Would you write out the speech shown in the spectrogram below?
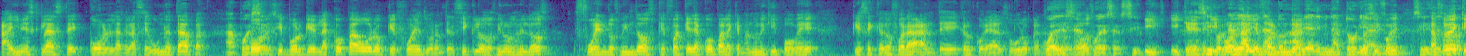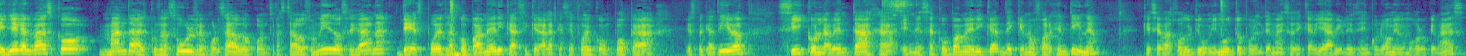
ahí mezclaste con la de la segunda etapa. Ah, puede Por-. Sí, porque la Copa Oro que fue durante el ciclo 2001-2002 fue en 2002, que fue aquella Copa a la que mandó un equipo B que se quedó fuera ante, creo, Corea del Sur o Canadá. Puede ser, dos, puede ser, sí. Y, y que de ese Sí, equipo había nadie fue al eliminato- Mundial. había eliminatoria Así en- fue. sí, sea, de fue de que llega el Vasco, manda al Cruz Azul reforzado contra Estados Unidos, se gana, después la Copa América, así que a la que se fue con poca expectativa, sí con la ventaja en esa Copa América de que no fue Argentina, que se bajó de último minuto por el tema ese de que había violencia en Colombia, no me acuerdo qué más,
